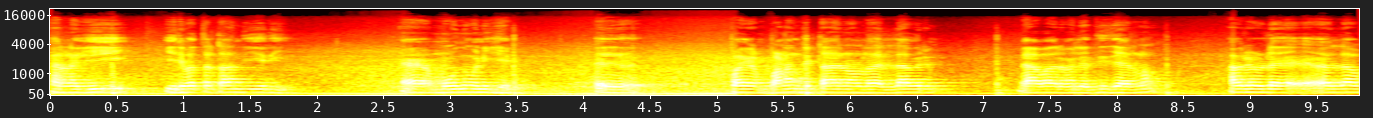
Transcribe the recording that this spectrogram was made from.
കാരണം ഈ ഇരുപത്തെട്ടാം തീയതി മൂന്ന് മണിക്ക് പണം കിട്ടാനുള്ള എല്ലാവരും വ്യാപാരത്തിൽ എത്തിച്ചേരണം അവരുടെ എല്ലാം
